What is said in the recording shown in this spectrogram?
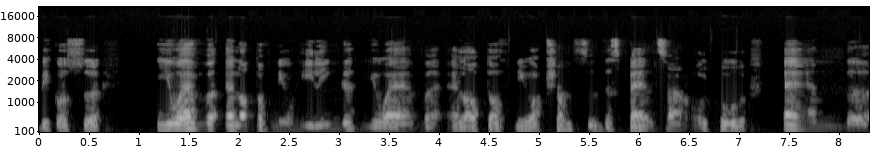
because uh, you have a lot of new healing, you have a lot of new options. The spells are all cool, and uh,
